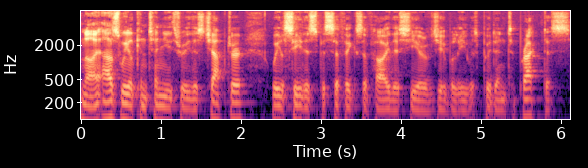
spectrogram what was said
Now, as we'll continue through this chapter, we'll see the specifics of how this year of Jubilee was put into practice.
